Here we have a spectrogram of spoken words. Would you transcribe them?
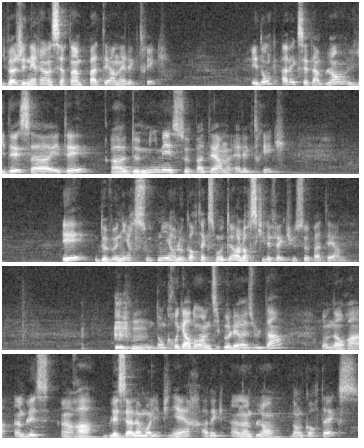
il va générer un certain pattern électrique. Et donc avec cet implant, l'idée, ça a été de mimer ce pattern électrique et de venir soutenir le cortex moteur lorsqu'il effectue ce pattern. donc regardons un petit peu les résultats on aura un, rat blessé à la moelle épinière avec un implant dans le cortex.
